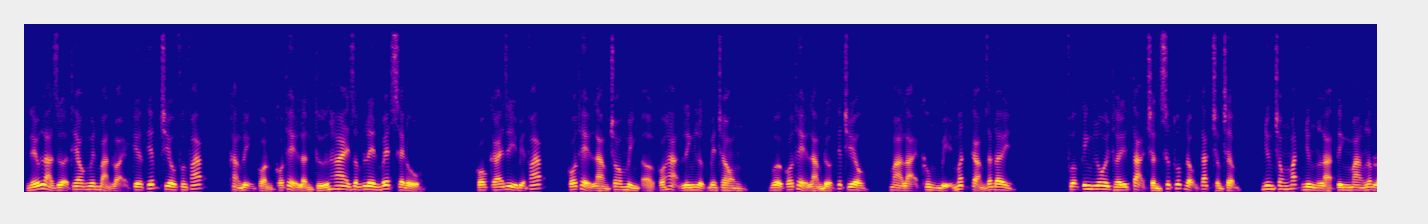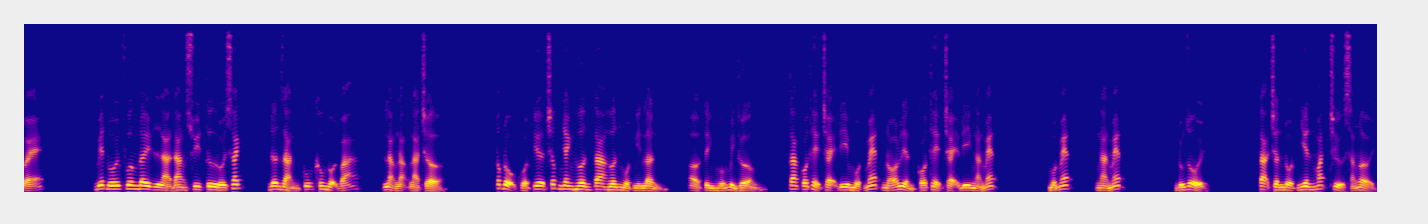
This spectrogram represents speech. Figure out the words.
Nếu là dựa theo nguyên bản loại kia tiếp chiêu phương pháp, khẳng định còn có thể lần thứ hai dẫm lên vết xe đổ. Có cái gì biện pháp có thể làm cho mình ở có hạn linh lực bên trong, vừa có thể làm được tiếp chiêu, mà lại không bị mất cảm giác đây? Phượng kinh lôi thấy tạ trần sức thuốc động tác chậm chậm, nhưng trong mắt nhưng là tinh mang lấp lóe. Biết đối phương đây là đang suy tư đối sách, đơn giản cũng không vội vã lẳng lặng là chờ. Tốc độ của tia chớp nhanh hơn ta hơn một nghìn lần, ở tình huống bình thường, ta có thể chạy đi một mét, nó liền có thể chạy đi ngàn mét. Một mét, ngàn mét. Đúng rồi. Tạ trần đột nhiên mắt trừ sáng ngời.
